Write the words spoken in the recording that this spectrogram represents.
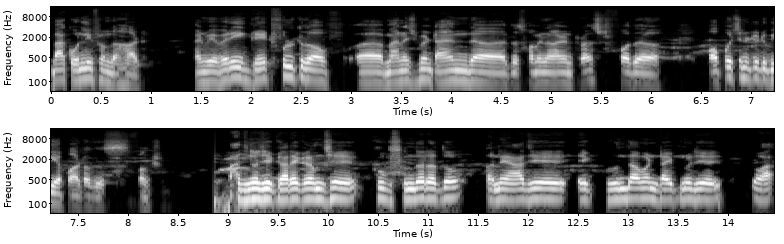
back only from the heart and we are very grateful to the uh, management and uh, the Swaminarayan Trust for the opportunity to be a part of this function. આજનો જે કાર્યક્રમ છે ખૂબ સુંદર હતો અને આજે એક વૃંદાવન ટાઈપનું જે વા-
